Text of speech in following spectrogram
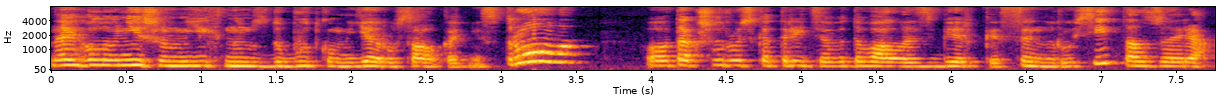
Найголовнішим їхнім здобутком є русалка Дністрова. Так що Руська трійця видавала збірки Син Русі та Зоря.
